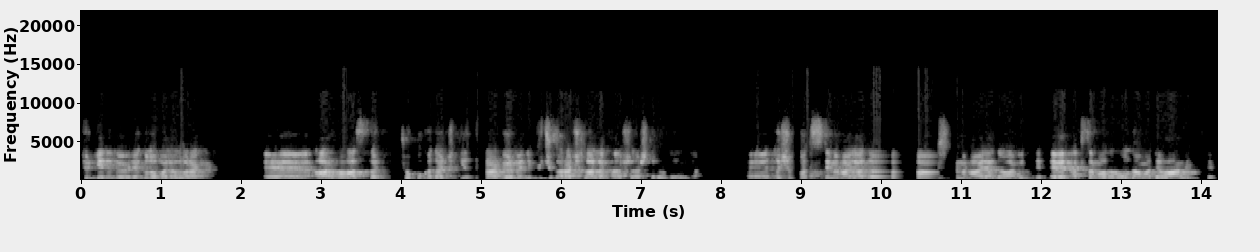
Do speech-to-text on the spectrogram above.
Türkiye'de de öyle, global olarak e, ağır vasıta çok o kadar ciddi zarar görmedi. Küçük araçlarla karşılaştırıldığında. E, taşıma sistemi hala devam, sistemi hala devam etti. Evet aksamalar oldu ama devam etti.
